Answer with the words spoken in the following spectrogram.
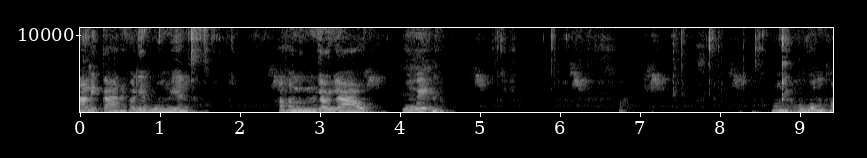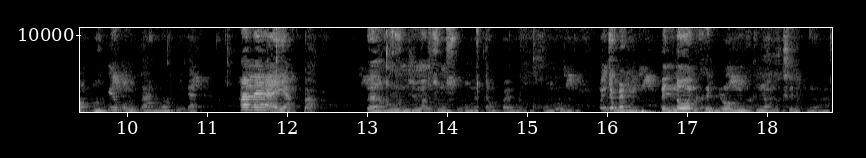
นาฬิกาเนี่ยเขาเรียกวงเวียน ถ้าถนนยาวๆ วงแหวนวงอย่างว่าวงเถอะที่วงการว่ามีแต่ถ้าแม่อยากแบบ เดินถนนที่มันสูงๆไม่ต้องไปบนคงลงมันจะเป็นเป็นโน่นขึ้นลงขึ้นโน่นขึ้นเลยค่ะ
